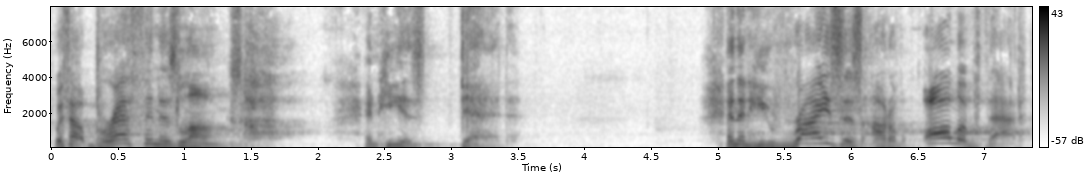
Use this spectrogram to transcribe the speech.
without breath in his lungs, and he is dead. And then he rises out of all of that,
